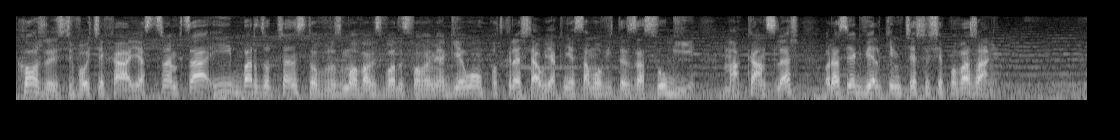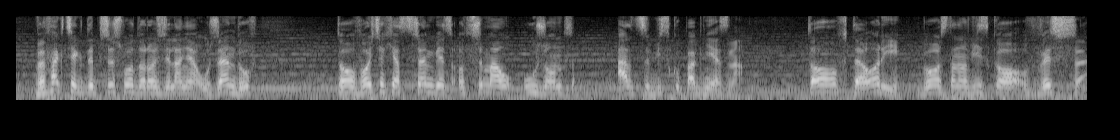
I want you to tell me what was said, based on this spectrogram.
korzyść Wojciecha Jastrzębca i bardzo często w rozmowach z Władysławem Jagiełłą podkreślał, jak niesamowite zasługi ma kanclerz oraz jak wielkim cieszy się poważaniem. W efekcie, gdy przyszło do rozdzielania urzędów, to Wojciech Jastrzębiec otrzymał urząd arcybiskupa Gniezna. To w teorii było stanowisko wyższe,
